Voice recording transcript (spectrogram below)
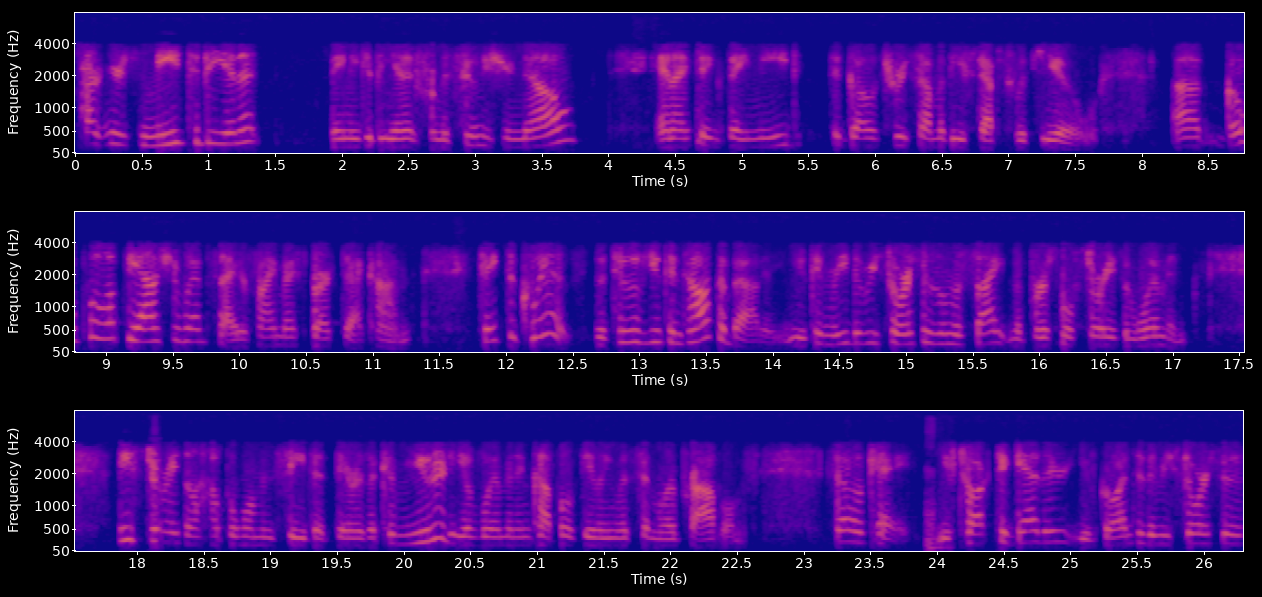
Partners need to be in it. They need to be in it from as soon as you know. And I think they need to go through some of these steps with you. uh, go pull up the ASHA website or findmyspark.com. Take the quiz. The two of you can talk about it. You can read the resources on the site and the personal stories of women. These stories will help a woman see that there is a community of women and couples dealing with similar problems. Okay, you've talked together, you've gone to the resources.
